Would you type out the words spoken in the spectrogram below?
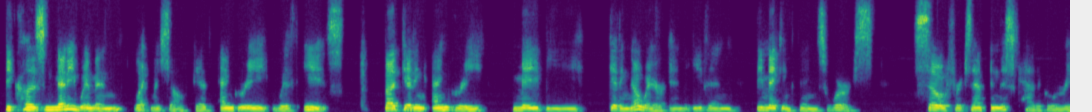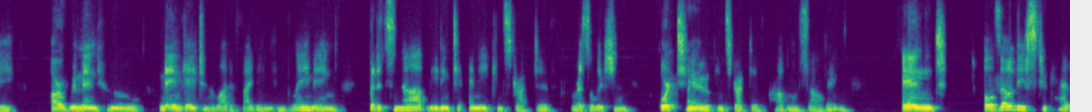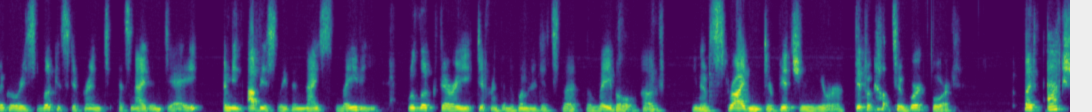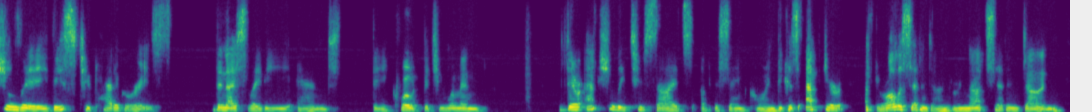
because many women like myself get angry with ease but mm-hmm. getting angry may be getting nowhere and even be making things worse so, for example, in this category are women who may engage in a lot of fighting and blaming, but it's not leading to any constructive resolution or to right. constructive problem solving. And although these two categories look as different as night and day, I mean, obviously, the nice lady will look very different than the woman who gets the, the label of you know, strident or bitchy or difficult to work for. But actually, these two categories, the nice lady and the quote, bitchy woman, they're actually two sides of the same coin because after after all is said and done or not said and done,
